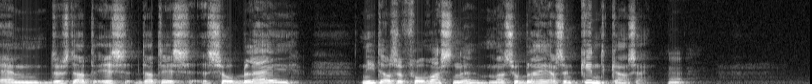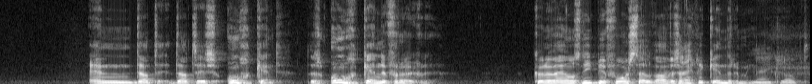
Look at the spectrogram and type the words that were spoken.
En dus dat is, dat is zo blij, niet als een volwassene, maar zo blij als een kind kan zijn. Ja. En dat, dat is ongekend. Dat is ongekende vreugde. Kunnen wij ons niet meer voorstellen, want we zijn geen kinderen meer. Nee, klopt.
